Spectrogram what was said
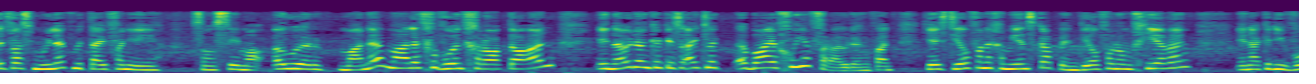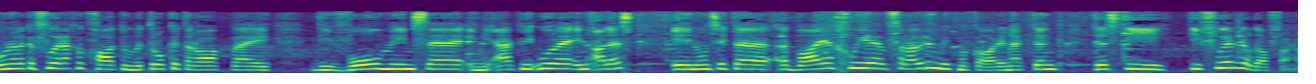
Dit was moeilik met tyd van die sal sê maar ouer manne, maar hulle het gewoond geraak daaraan en nou dink ek is eintlik 'n baie goeie verhouding want jy's deel van 'n gemeenskap en deel van 'n omgewing en ek het die wonderlike voorreg ook gehad om betrokke te raak by die wolmense en die RPO en alles en ons het 'n baie goeie verhouding met mekaar en ek dink dis die die voordeel daarvan.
